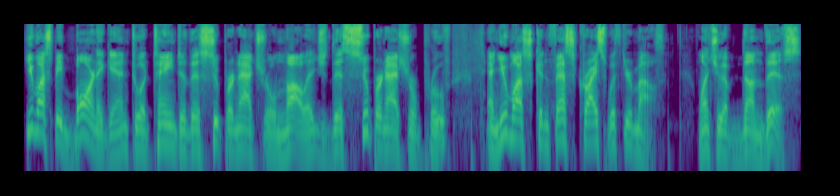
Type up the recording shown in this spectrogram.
You must be born again to attain to this supernatural knowledge, this supernatural proof, and you must confess Christ with your mouth. Once you have done this,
